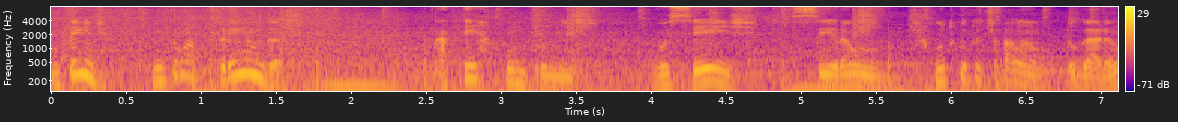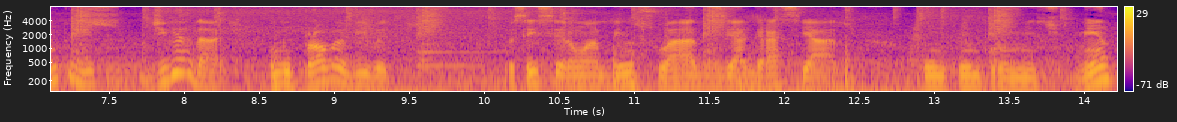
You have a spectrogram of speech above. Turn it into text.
Entende? Então aprenda a ter compromisso. Vocês serão, escuta o que eu tô te falando, eu garanto isso, de verdade, como prova viva disso. Vocês serão abençoados e agraciados com o comprometimento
